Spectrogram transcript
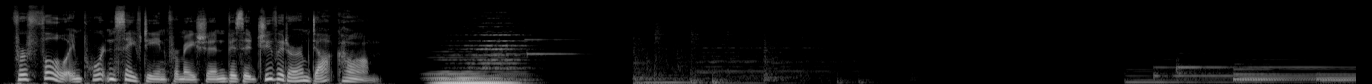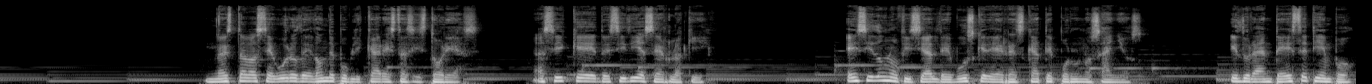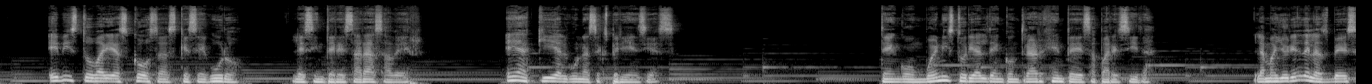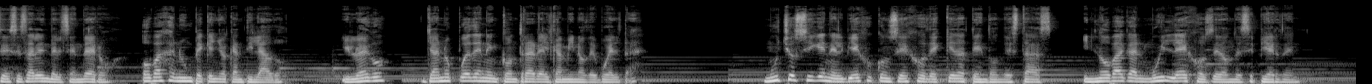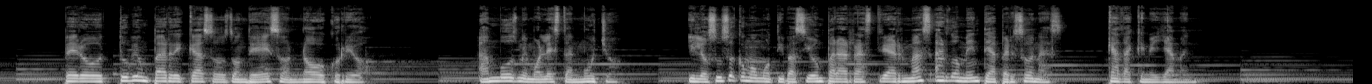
For full important safety information, visit juvederm.com. No estaba seguro de dónde publicar estas historias, así que decidí hacerlo aquí. He sido un oficial de búsqueda y rescate por unos años, y durante este tiempo he visto varias cosas que seguro les interesará saber. He aquí algunas experiencias. Tengo un buen historial de encontrar gente desaparecida. La mayoría de las veces se salen del sendero o bajan un pequeño acantilado, y luego ya no pueden encontrar el camino de vuelta. Muchos siguen el viejo consejo de quédate en donde estás y no vagan muy lejos de donde se pierden. Pero tuve un par de casos donde eso no ocurrió. Ambos me molestan mucho y los uso como motivación para rastrear más arduamente a personas cada que me llaman.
